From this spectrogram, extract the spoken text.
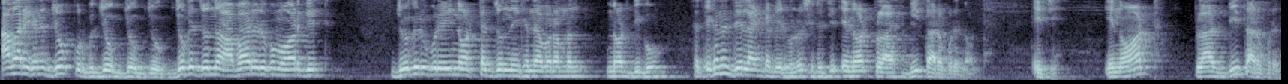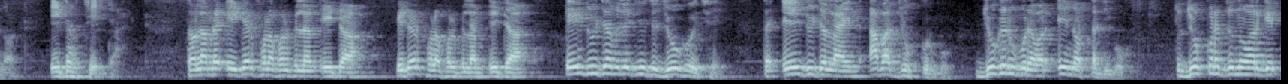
আবার এখানে যোগ করব, যোগ যোগ যোগ। যোগের জন্য আবার এরকম ওয়ার গেট। যোগের উপরে এই নটটার জন্য এখানে আবার আমরা নট দিব। তাহলে এখানে যে লাইনটা বের হলো, সেটা হচ্ছে এ নট প্লাস বি তার উপরে নট এই যে এ নট প্লাস বি তার উপরে নট এইটা হচ্ছে এইটা। তাহলে আমরা এইটার ফলাফল পেলাম এইটা, এটার ফলাফল পেলাম এইটা। এই দুইটা মিলে কি হচ্ছে যোগ হয়েছে। তা এই দুইটা লাইন আবার যোগ করব। যোগের উপরে আবার এই নটটা দিব। তো যোগ করার জন্য ওয়ার গেট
